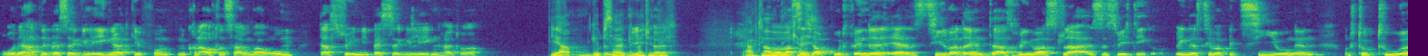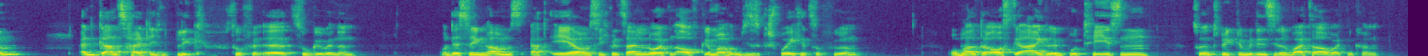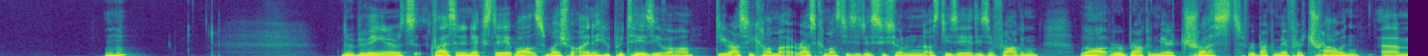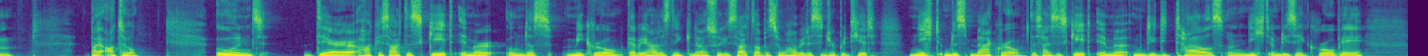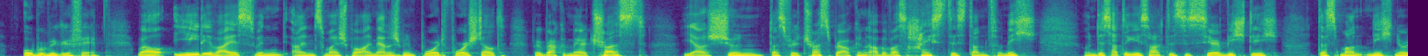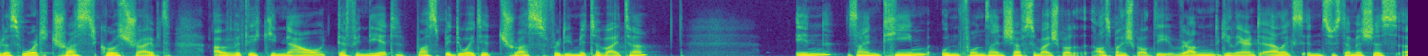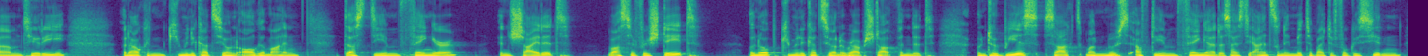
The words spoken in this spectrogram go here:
Oder er hat eine bessere Gelegenheit gefunden, und kann auch dann sagen, warum das für ihn die bessere Gelegenheit war. Ja, gibt es halt natürlich. Aber was ich auch gut finde, er, das Ziel war dahinter, also für ihn war es klar, es ist wichtig, wegen des Thema Beziehungen und Strukturen einen ganzheitlichen Blick zu, äh, zu gewinnen. Und deswegen hat er sich mit seinen Leuten aufgemacht, um diese Gespräche zu führen. Um halt daraus geeignete Hypothesen zu entwickeln, mit denen sie dann weiterarbeiten können. Mhm. Wir bewegen uns gleich in die nächste, weil zum Beispiel eine Hypothese war, die rauskam, rauskam aus diesen Diskussionen, aus diesen diese Fragen, war, wir brauchen mehr Trust, wir brauchen mehr Vertrauen ähm, bei Otto. Und der hat gesagt, es geht immer um das Mikro. Gabriel hat es nicht genau so gesagt, aber so habe ich das interpretiert. Nicht um das Makro. Das heißt, es geht immer um die Details und nicht um diese grobe Oberbegriffe. Weil jeder weiß, wenn ein zum Beispiel ein Management Board vorstellt, wir brauchen mehr Trust, ja, schön, dass wir Trust brauchen, aber was heißt es dann für mich? Und das hat er gesagt, es ist sehr wichtig, dass man nicht nur das Wort Trust groß schreibt, aber wirklich genau definiert, was bedeutet Trust für die Mitarbeiter in sein Team und von seinem Chef zum Beispiel. Als Beispiel, die, wir haben gelernt, Alex, in systemisches ähm, Theorie und auch in Kommunikation allgemein, dass die Empfänger entscheidet, was er versteht und ob Kommunikation überhaupt stattfindet. Und Tobias sagt, man muss auf die Empfänger, das heißt die einzelnen Mitarbeiter fokussieren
